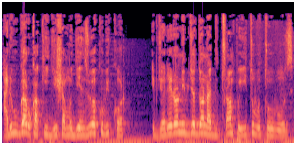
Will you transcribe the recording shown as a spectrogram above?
ari ugaruka akigisha mugenzi we kubikora. Ibyo rero ni byo donald trump yita ubutubuzi.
